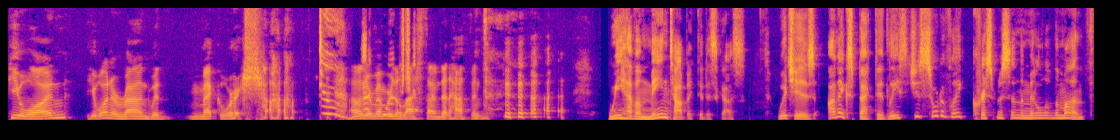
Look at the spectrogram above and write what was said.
he won. He won a round with Mech Workshop. Dude, I don't that remember the last time that happened. we have a main topic to discuss, which is unexpectedly just sort of like Christmas in the middle of the month.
